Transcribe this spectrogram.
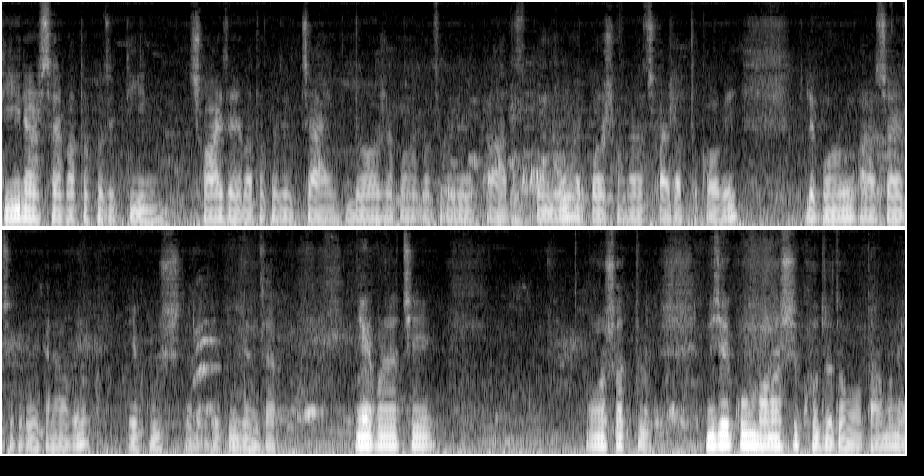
তিন আর ছয় পার্থক্য হচ্ছে তিন। ছয় চারের পার্থক্য হচ্ছে চার, দশ আর পনেরো পার্থক্য হচ্ছে পাঁচ। পনেরো আর পরের সংখ্যা ছয় পার্থক্য হবে। তাহলে পনেরো আর ছয় হচ্ছে কত? এখানে হবে একুশ। তাহলে একুশ অ্যান্সার এরপরে হচ্ছে উনসত্তর নিজের কোন ভগ্নাংশ ক্ষুদ্রতম? তার মানে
